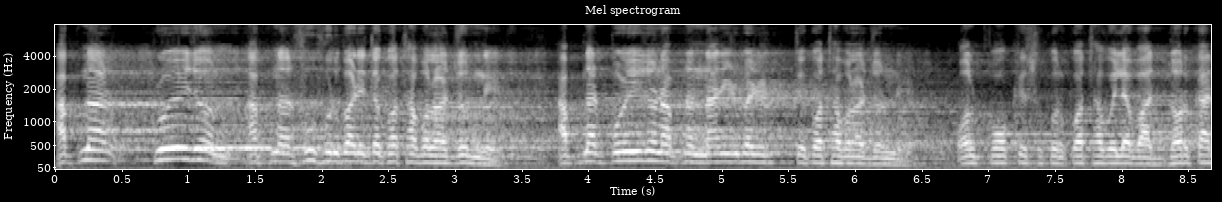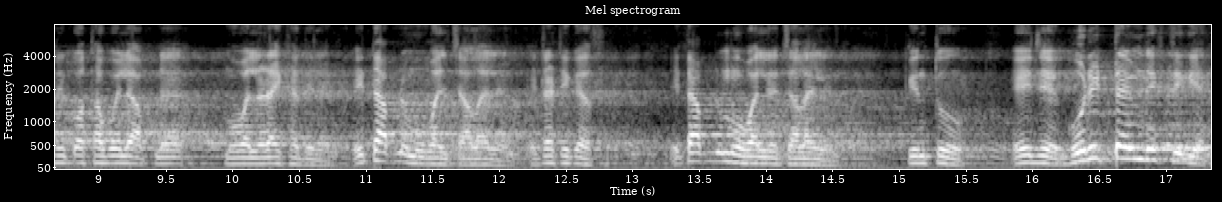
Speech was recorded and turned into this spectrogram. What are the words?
আপনার প্রয়োজন আপনার ফুফুর বাড়িতে কথা বলার জন্যে, আপনার প্রয়োজন আপনার নানির বাড়িতে কথা বলার জন্যে, অল্প কিছুক্ষণ কথা বলে বা দরকারি কথা বলে আপনি মোবাইলে রাখা দিলেন। এটা আপনি মোবাইল চালাইলেন। এটা ঠিক আছে। এটা আপনি মোবাইলে চালাইলেন। কিন্তু এই যে গড়ির টাইম দেখতে গিয়ে।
